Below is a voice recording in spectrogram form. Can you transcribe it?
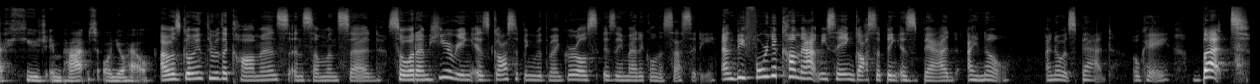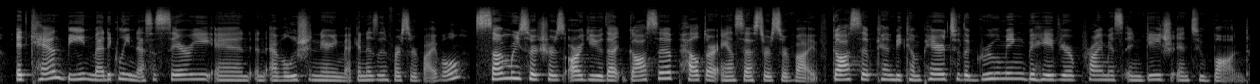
a huge impact on your health. I was going through the comments and someone said, So, what I'm hearing is gossiping with my girls is a medical necessity. And before you come at me saying gossiping is bad, I know. I know it's bad okay? But it can be medically necessary and an evolutionary mechanism for survival. Some researchers argue that gossip helped our ancestors survive. Gossip can be compared to the grooming behavior primates engage in to bond.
